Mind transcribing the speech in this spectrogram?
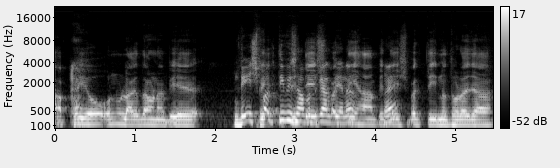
ਆਪੇ ਉਹ ਉਹਨੂੰ ਲੱਗਦਾ ਹੋਣਾ ਵੀ ਇਹ ਦੇਸ਼ ਭਗਤੀ ਵੀ ਸਾਬਤ ਕਰਦੇ ਆ ਨਾ। ਹਾਂ ਵੀ ਦੇਸ਼ ਭਗਤੀ ਨੂੰ ਥੋੜਾ ਜਿਹਾ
